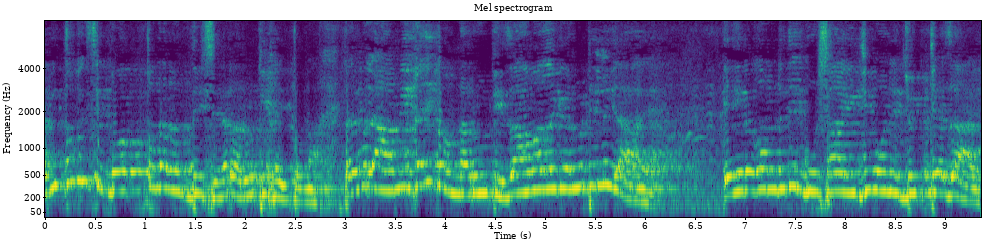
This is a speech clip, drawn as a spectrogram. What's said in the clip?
আমি তো বেশি বক্তরার উদ্দেশ্যে রুটি খাইতো না। তাই বলে, আমি খাইতাম না রুটি, যা আমার লাগে রুটি লইয়া এইরকম যদি গুসাই জীবনে জুটতে যায়,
